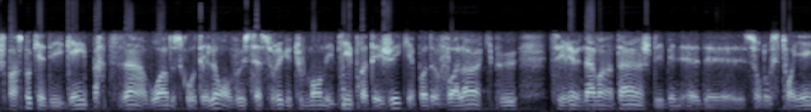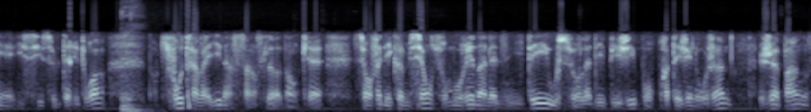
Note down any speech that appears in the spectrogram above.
je pense pas qu'il y a des gains partisans à avoir de ce côté-là. On veut s'assurer que tout le monde est bien protégé, qu'il n'y a pas de voleur qui peut tirer un avantage des, euh, sur nos citoyens ici sur le territoire. Mmh. Donc, il faut travailler dans ce sens-là. Donc, euh, si on fait des commissions sur mourir dans la dignité ou sur la DPJ pour protéger nos jeunes, je pense,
